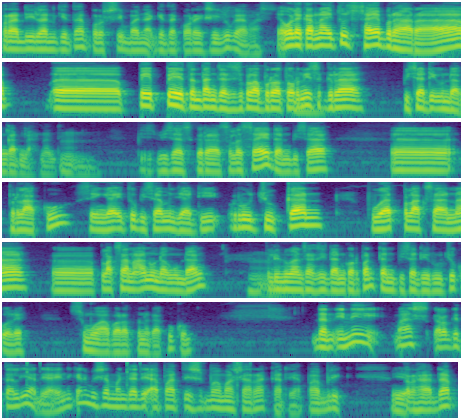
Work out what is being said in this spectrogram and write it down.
peradilan kita pasti banyak kita koreksi juga, Mas. Ya, oleh karena itu saya berharap eh, PP tentang justice kolaborator ini Hmm. segera bisa diundangkan lah nanti. Hmm. Bisa, segera selesai dan bisa eh, berlaku sehingga itu bisa menjadi rujukan buat pelaksana eh, pelaksanaan undang-undang Hmm. perlindungan saksi dan korban dan bisa dirujuk oleh semua aparat penegak hukum. Dan ini, Mas, kalau kita lihat ya, ini kan bisa menjadi apatisme masyarakat ya, publik Iya. terhadap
